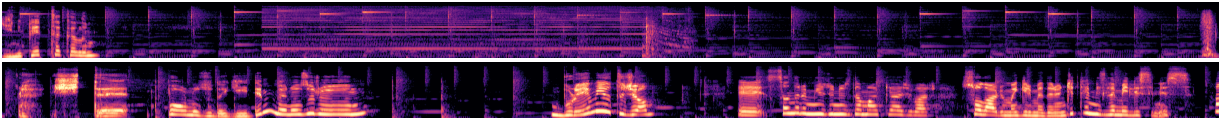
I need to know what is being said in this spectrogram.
Yeni pet takalım. İşte bornozu da giydim ben hazırım. Buraya mı yatacağım? Ee, sanırım yüzünüzde makyaj var. Solaryuma girmeden önce temizlemelisiniz. Ha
